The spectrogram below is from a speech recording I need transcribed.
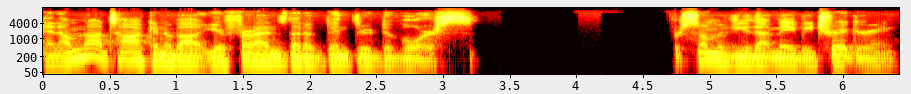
And I'm not talking about your friends that have been through divorce. For some of you, that may be triggering.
